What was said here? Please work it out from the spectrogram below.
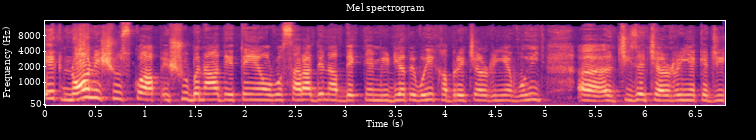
ایک نان ایشوز کو آپ ایشو بنا دیتے ہیں اور وہ سارا دن آپ دیکھتے ہیں میڈیا پہ وہی خبریں چل رہی ہیں، وہی چیزیں چل رہی ہیں کہ جی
